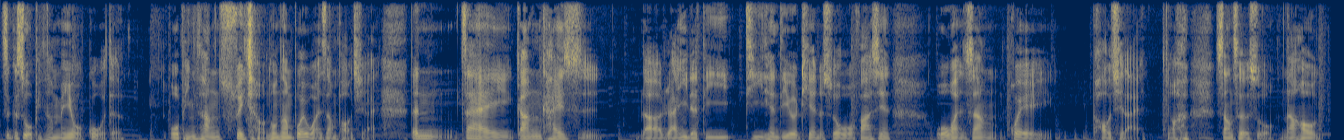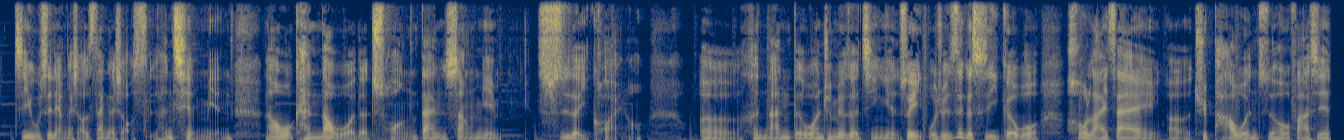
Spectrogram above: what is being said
这个是我平常没有过的。我平常睡觉通常不会晚上跑起来，但在刚开始啊染疫的第一第一天、第二天的时候，我发现。我晚上会跑起来，然后 上厕所，然后几乎是两个小时、三个小时，很浅眠。然后我看到我的床单上面湿了一块哦，呃，很难得，完全没有这个经验。所以我觉得这个是一个我后来在呃去爬文之后发现，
